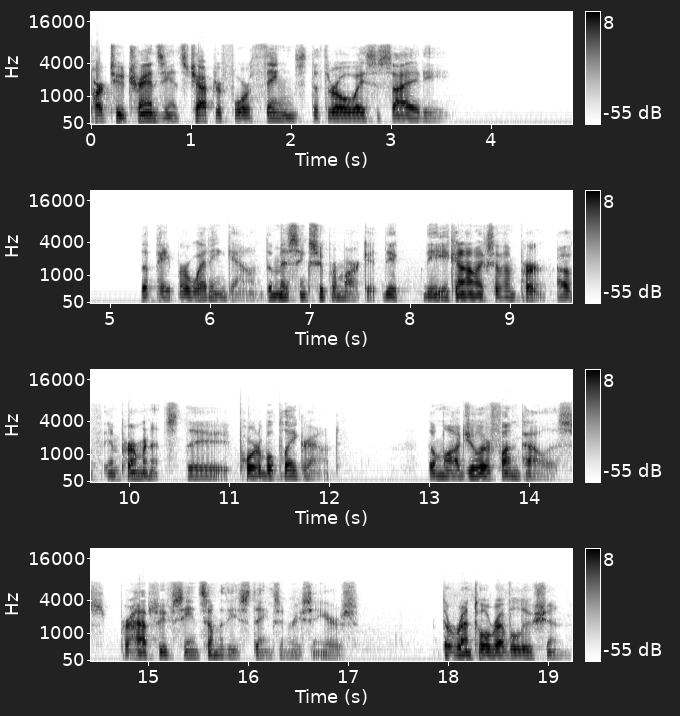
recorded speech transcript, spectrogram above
Part 2 Transients, Chapter 4 Things the Throwaway Society. The paper wedding gown, the missing supermarket, the, the economics of, imper- of impermanence, the portable playground, the modular fun palace. Perhaps we've seen some of these things in recent years. The rental revolution.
